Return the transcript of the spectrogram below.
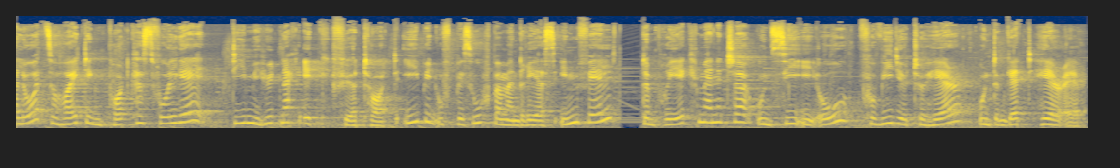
Hallo zur heutigen Podcast-Folge, die mich heute nach Eck geführt hat. Ich bin auf Besuch beim Andreas Infeld, dem Projektmanager und CEO von Video to Hair und dem Get Hair App.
